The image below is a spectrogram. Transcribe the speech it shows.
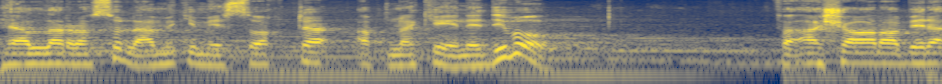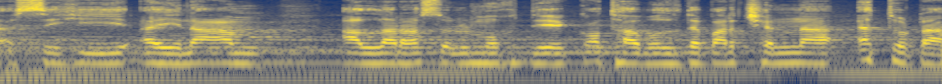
হে আল্লাহ রসুল, আমি কি মেসোয়াকটা আপনাকে এনে দিব? ফাশারা বিরাসিহি আই নাম আল্লাহ রাসুল মুখ দিয়ে কথা বলতে পারছেন না। এতটা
